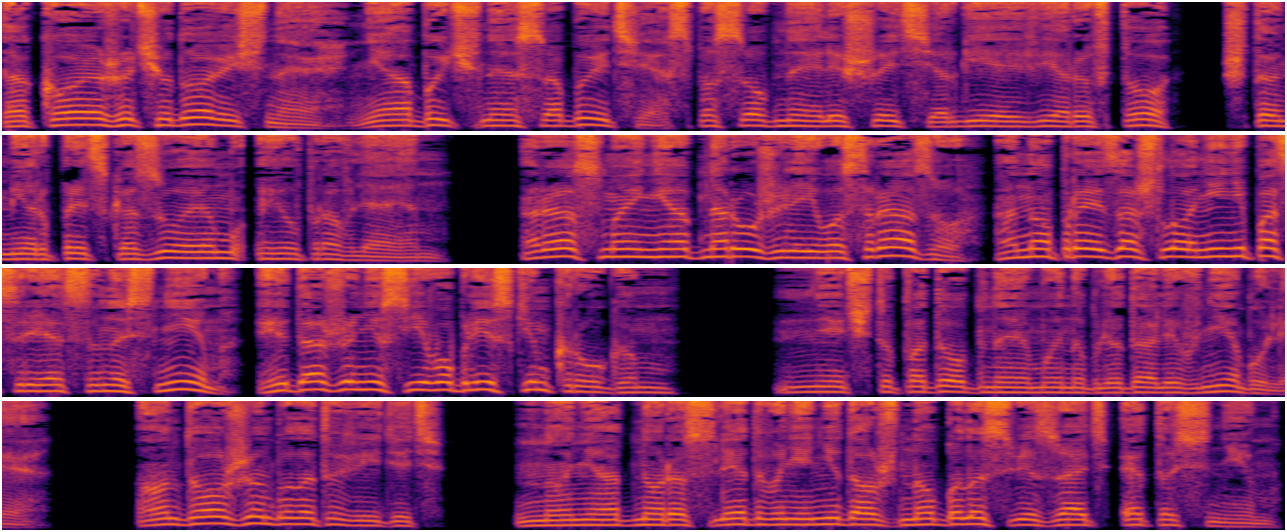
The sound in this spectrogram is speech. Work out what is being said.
«Такое же чудовищное, необычное событие, способное лишить Сергея веры в то, что мир предсказуем и управляем. Раз мы не обнаружили его сразу, оно произошло не непосредственно с ним и даже не с его близким кругом. Нечто подобное мы наблюдали в Небуле. Он должен был это видеть, но ни одно расследование не должно было связать это с ним.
